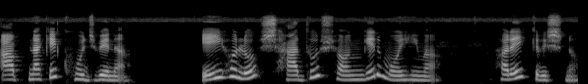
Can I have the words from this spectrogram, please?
আপনাকে খুঁজবে না। এই হলো সাধু সঙ্গের মহিমা। হরে কৃষ্ণ।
